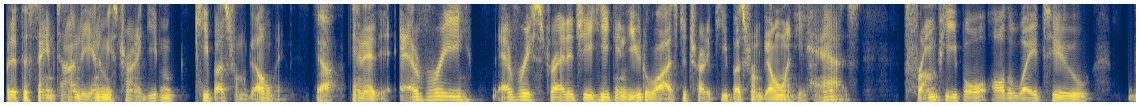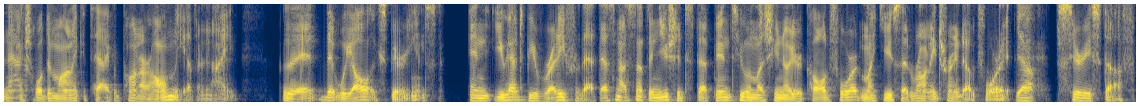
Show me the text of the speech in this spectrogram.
But at the same time the enemy's trying to keep him, keep us from going. Yeah. and it, every every strategy he can utilize to try to keep us from going he has. From people all the way to an actual demonic attack upon our home the other night that that we all experienced. And you have to be ready for that. That's not something you should step into unless you know you're called for it. And like you said ronnie trained up for it. Yeah. serious stuff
